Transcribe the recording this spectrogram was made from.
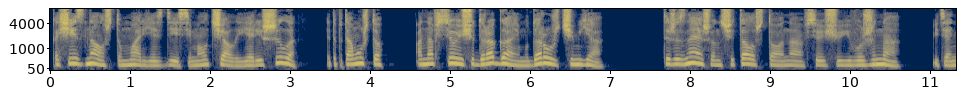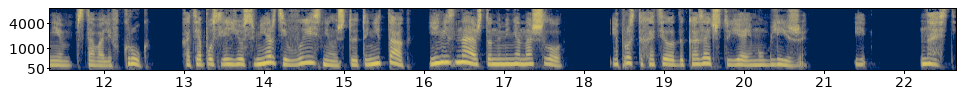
Кощей знал, что Марья здесь, и молчал, и я решила, это потому, что она все еще дорога ему, дороже, чем я. Ты же знаешь, он считал, что она все еще его жена, ведь они вставали в круг. Хотя после ее смерти выяснилось, что это не так. Я не знаю, что на меня нашло. Я просто хотела доказать, что я ему ближе. И... Настя,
